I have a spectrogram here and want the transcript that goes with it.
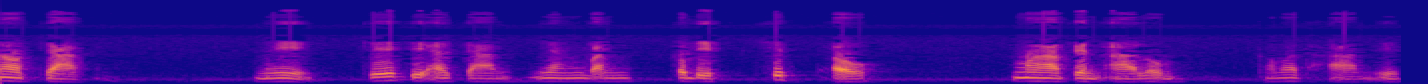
นอกจากนี้เจจิอาจารย์ยังบันประดิษฐ์คิดเอา มาเป็นอารมณ์กรรมฐานอีก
